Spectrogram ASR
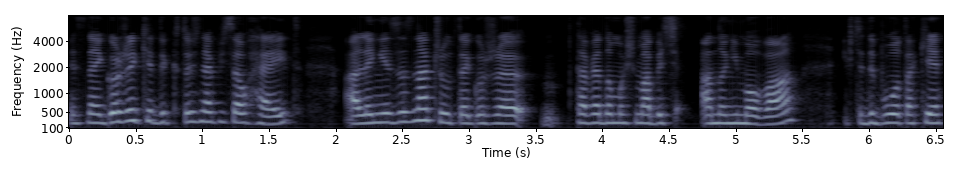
Więc najgorzej, kiedy ktoś napisał hejt, ale nie zaznaczył tego, że ta wiadomość ma być anonimowa. I wtedy było takie,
